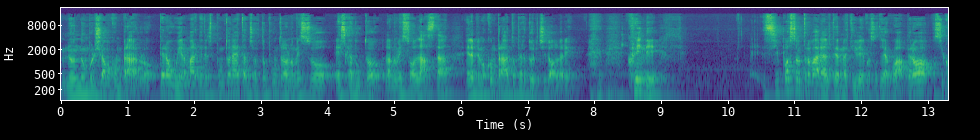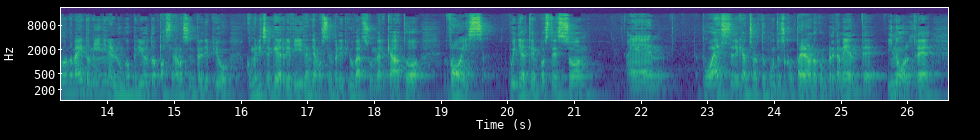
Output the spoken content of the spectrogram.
non, non riuscivamo a comprarlo, però WeAreMarketers.net a un certo punto l'hanno messo, è scaduto, l'hanno messo all'asta e l'abbiamo comprato per 12 dollari. Quindi si possono trovare alternative in questa teoria qua, però secondo me i domini nel lungo periodo passeranno sempre di più. Come dice Gary Vee, andiamo sempre di più verso un mercato voice, quindi al tempo stesso eh, può essere che a un certo punto scompariranno completamente. Inoltre,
